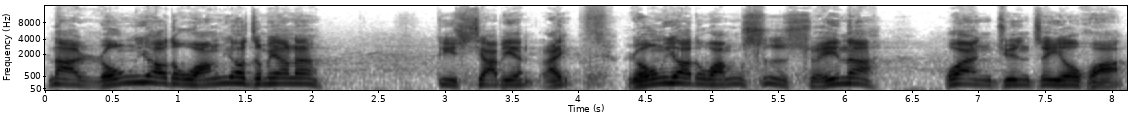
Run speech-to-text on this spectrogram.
那荣耀的王要怎么样呢？第下边来，荣耀的王是谁呢？万军之耶和华。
